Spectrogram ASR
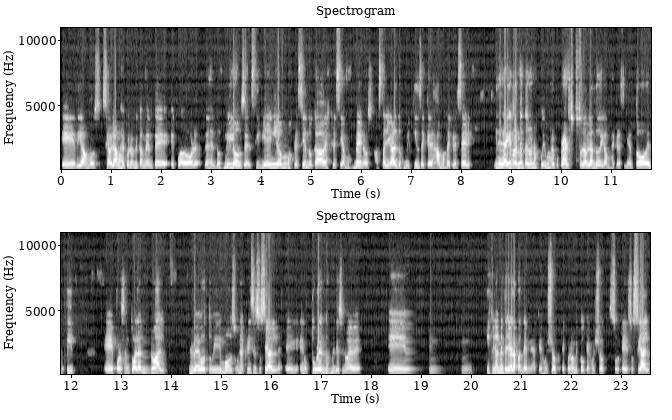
Eh, digamos, si hablamos económicamente, Ecuador desde el 2011, si bien íbamos creciendo, cada vez crecíamos menos, hasta llegar al 2015 que dejamos de crecer y desde ahí realmente no nos pudimos recuperar, solo hablando, digamos, de crecimiento del PIB eh, porcentual anual. Luego tuvimos una crisis social eh, en octubre del 2019 eh, y finalmente llega la pandemia, que es un shock económico, que es un shock social.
